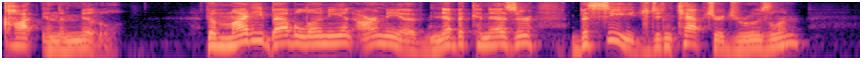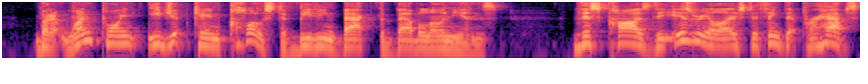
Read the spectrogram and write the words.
caught in the middle. The mighty Babylonian army of Nebuchadnezzar besieged and captured Jerusalem. But at one point, Egypt came close to beating back the Babylonians. This caused the Israelites to think that perhaps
